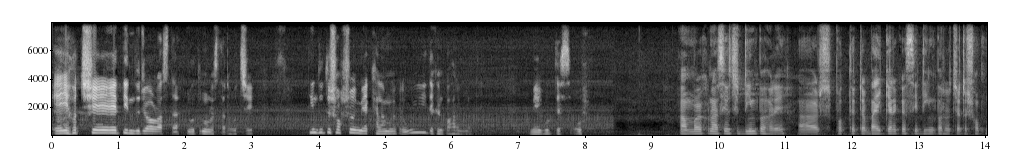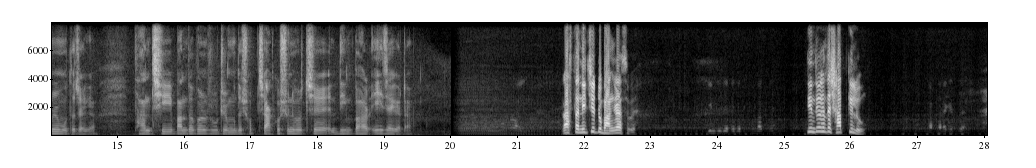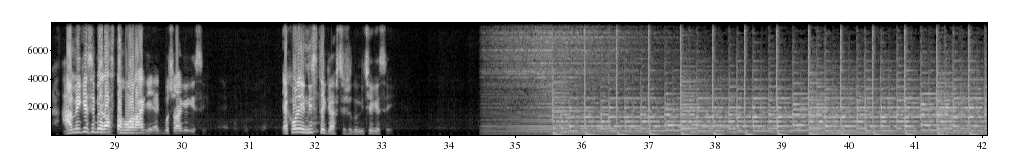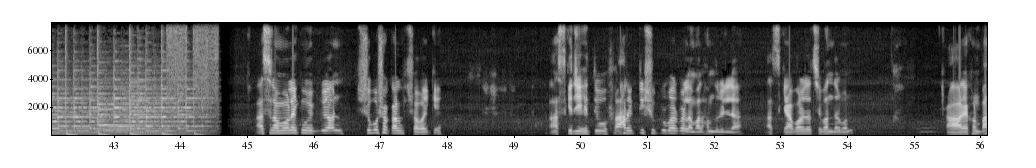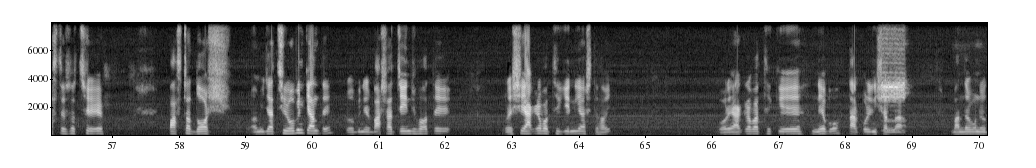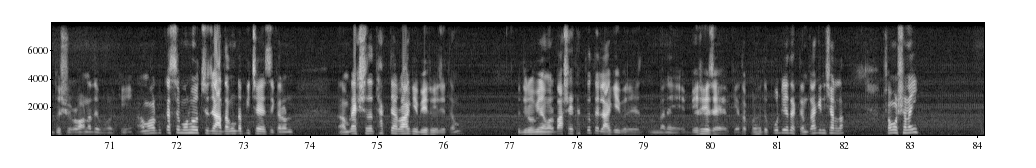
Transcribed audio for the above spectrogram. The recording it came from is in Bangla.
এই হচ্ছে তিন্দু যাওয়ার রাস্তা নতুন রাস্তাটা হচ্ছে। তিন্দুতে সবসময় মেয়ে খেলামেলা করে ওই দেখেন পাহাড়গুলোতে। মেয়ে ঘুরতেছে ও আমরা এখন আছি হচ্ছে ডিম পাহাড়ে আর প্রত্যেকটা বাইকের কাছে ডিম পাহাড় হচ্ছে একটা স্বপ্নের মতো জায়গা। থানচি বান্দরবান রুটের মধ্যে সবচেয়ে আকর্ষণীয় হচ্ছে ডিম পাহাড় এই জায়গাটা। রাস্তা নিচে একটু ভাঙ্গে আসবে কিন্তু এখান থেকে সাত কিলো। আমি গেছি রাস্তা হওয়ার আগে, এক বছর আগে গেছি। এখন এই নিচ থেকে আসছে শুধু, নিচে গেছি। আসসালামু আলাইকুম এভরিওয়ান, শুভ সকাল সবাইকে। আজকে যেহেতু আর একটি শুক্রবার পেলাম, আলহামদুলিল্লাহ। আজকে আবার যাচ্ছে বান্দরবন। আর এখন বাঁচতে হচ্ছে পাঁচটা দশ। আমি যাচ্ছি রবিনকে আনতে। রবিনের বাসা চেঞ্জ হওয়াতে ওরে সে আগ্রাবাদ থেকে নিয়ে আসতে হয়। পরে আগ্রাবাদ থেকে নেব, তারপর ইনশাল্লাহ বান্দরবনের উদ্দেশ্যে রওনা দেবো আর কি। আমার কাছে মনে হচ্ছে যে আধা ঘণ্টা পিছিয়ে আছি, কারণ আমরা একসাথে থাকতে আরও আগে বের হয়ে যেতাম। যদি রবিন আমার বাসায় থাকতো, তাহলে আগে বের মানে বের হয়ে যায় আর কি। এতক্ষণ হয়তো পটিয়ে থাকতাম। যাক, ইনশাল্লাহ। সমস্যা নাই।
